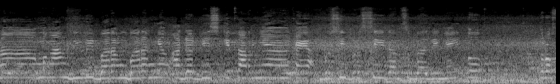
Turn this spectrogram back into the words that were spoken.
eh, mengambil barang-barang yang ada di sekitarnya kayak bersih-bersih dan sebagainya itu. Terus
